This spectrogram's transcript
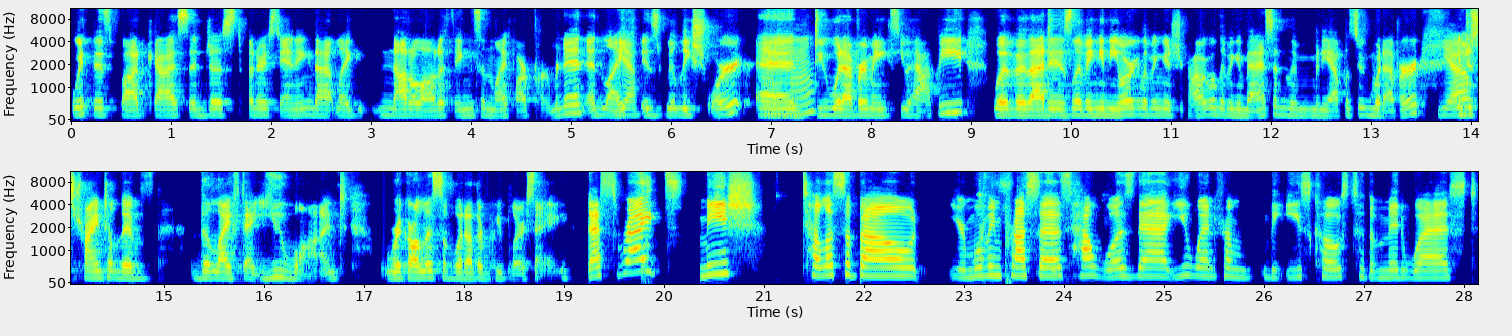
with this podcast and just understanding that like not a lot of things in life are permanent and life Yeah. is really short and Mhm. do whatever makes you happy, whether that is living in New York, living in Chicago, living in Madison, living in Minneapolis, doing whatever, Yeah. and just trying to live the life that you want, regardless of what other people are saying. That's right. Mish, tell us about your moving process. How was that? You went from the East Coast to the Midwest.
